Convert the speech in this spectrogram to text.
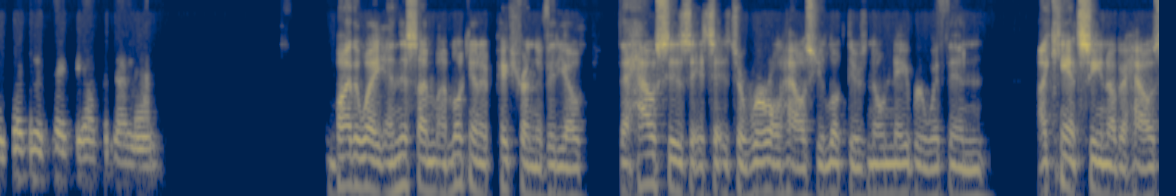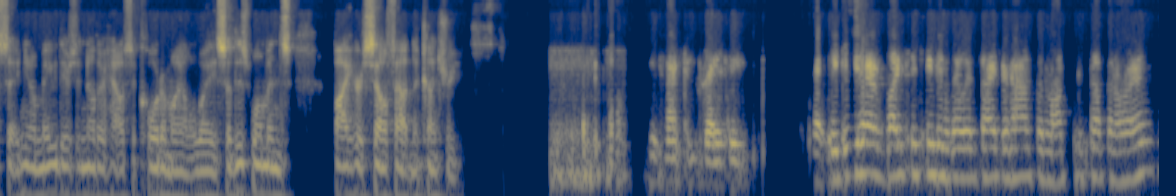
I'm taking safety off man. By the way, and this, I'm, I'm looking at a picture on the video. The house is, it's, a- it's a rural house. You look, there's no neighbor within. I can't see another house, and you know, maybe there's another house a quarter mile away. So this woman's by herself out in the country. He's acting crazy. Okay, Do you have places you can go inside your house and lock yourself in a room?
